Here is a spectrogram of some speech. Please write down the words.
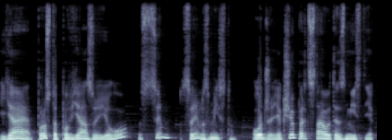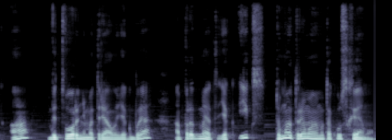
Я просто пов'язую його з цим своїм змістом. Отже, якщо представити зміст як А, відтворення матеріалу як Б, а предмет як X, то ми отримуємо таку схему.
